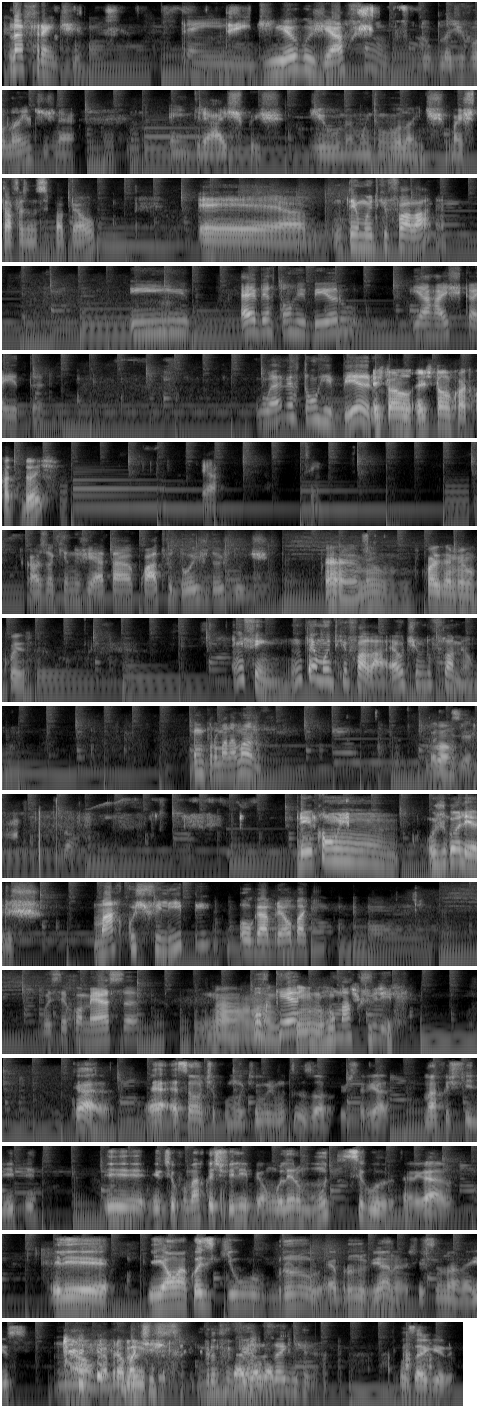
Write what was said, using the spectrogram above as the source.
Na frente tem Diego Gerson, dupla de volantes, né? Entre aspas. Diego não é muito um volante, mas tá fazendo esse papel. É... Não tem muito o que falar, né? E Everton Ribeiro e Arrascaeta. O Everton Ribeiro. Eles estão eles estão no 4-4-2? Sim. No caso aqui no GE tá 4-2-2-2. É, é mesmo- quase a mesma coisa. Enfim, não tem muito o que falar. É o time do Flamengo. Vamos pro mano Vamos. E com os goleiros. Marcos Felipe ou Gabriel Batista? Você começa. Não, Por que o Marcos. Felipe? Cara, é, é- são, tipo, motivos muito óbvios, tá ligado? Marcos Felipe. E, e, tipo, Marcos Felipe é um goleiro muito seguro, tá ligado? Ele. E é uma coisa que o Bruno. É Bruno Viana? Esqueci o nome, é isso? Não, Gabriel Batista. Bruno Gabriel Viana zagueiro. Um zagueiro.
